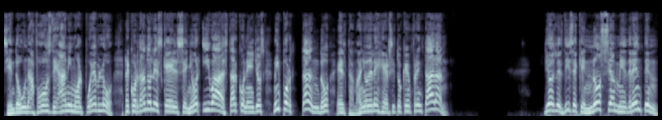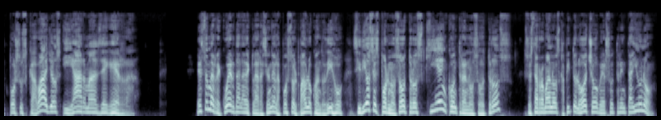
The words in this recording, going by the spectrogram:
siendo una voz de ánimo al pueblo, recordándoles que el Señor iba a estar con ellos no importando el tamaño del ejército que enfrentaran. Dios les dice que no se amedrenten por sus caballos y armas de guerra. Esto me recuerda a la declaración del apóstol Pablo cuando dijo, Si Dios es por nosotros, ¿quién contra nosotros? Eso está en Romanos capítulo 8, verso 31.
